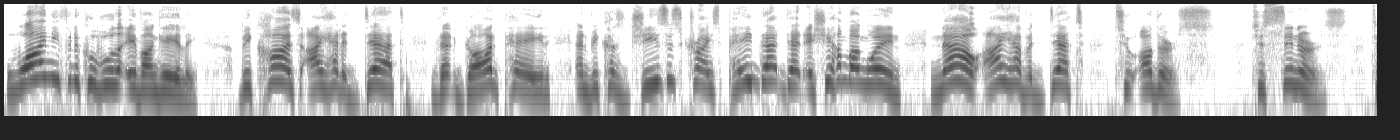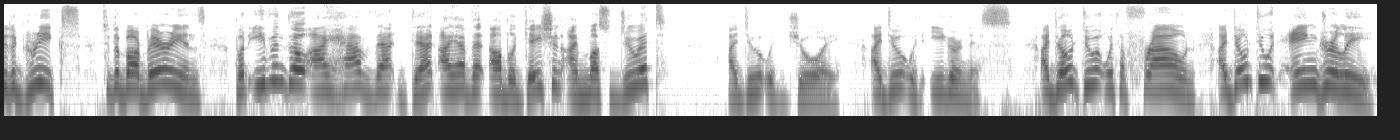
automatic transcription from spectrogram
Why nifinukubula evangeli? Because I had a debt that God paid, and because Jesus Christ paid that debt, Eshihambangwen, now I have a debt to others, to sinners, to the Greeks, to the barbarians. But even though I have that debt, I have that obligation, I must do it, I do it with joy. I do it with eagerness. I don't do it with a frown. I don't do it angrily.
